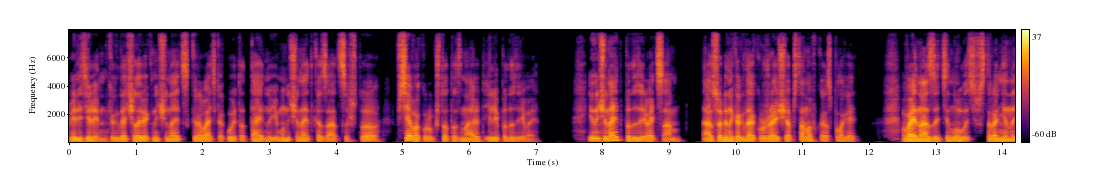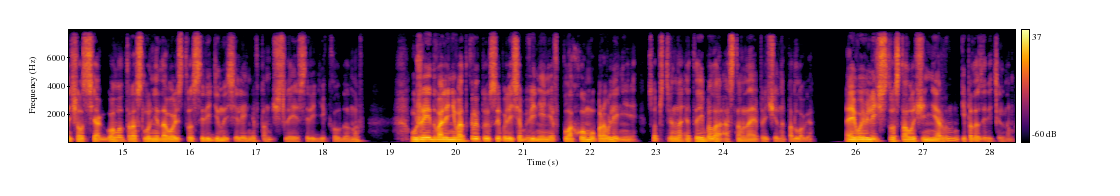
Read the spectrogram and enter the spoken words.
Видите ли, когда человек начинает скрывать какую-то тайну, ему начинает казаться, что все вокруг что-то знают или подозревают. И начинает подозревать сам, особенно когда окружающая обстановка располагает. Война затянулась, в стране начался голод, росло недовольство среди населения, в том числе и среди колдунов. Уже едва ли не в открытую сыпались обвинения в плохом управлении. Собственно, это и была основная причина подлога. А его величество стал очень нервным и подозрительным.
